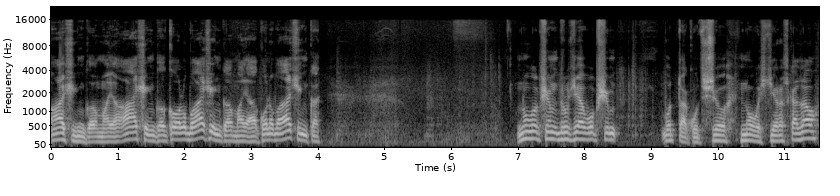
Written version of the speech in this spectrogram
Асенька моя, Асенька, колба Асенька моя, колба Асенька. Ну, в общем, друзья, в общем, вот так вот все новости рассказал.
